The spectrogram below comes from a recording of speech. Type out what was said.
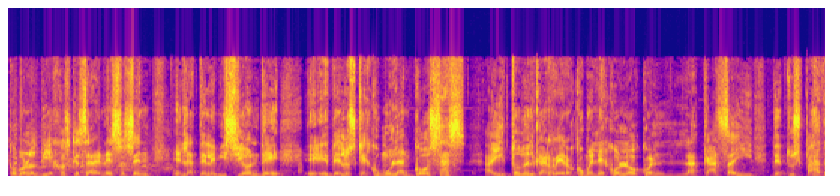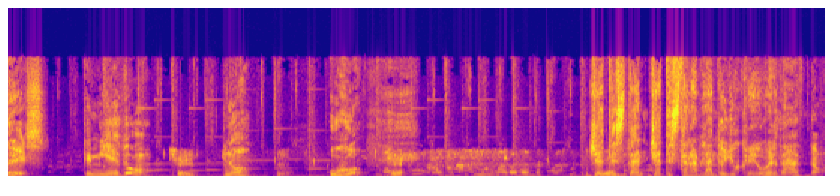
Como los viejos que salen esos en, en la televisión de, eh, de los que acumulan cosas. Ahí todo el guerrero como el ecoloco en la casa y de tus padres. ¡Qué miedo! Sí. ¿No? Hugo, Sí. ya te están, ya te están hablando, yo creo, ¿verdad? No.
